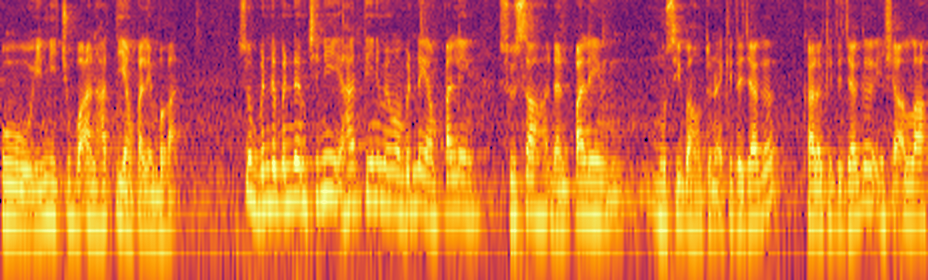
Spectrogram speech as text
Oh ini cubaan hati yang paling berat. So benda-benda macam ni Hati ni memang benda yang paling susah Dan paling musibah untuk nak kita jaga. Kalau kita jaga insya Allah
